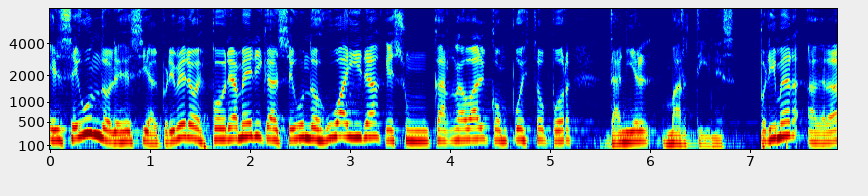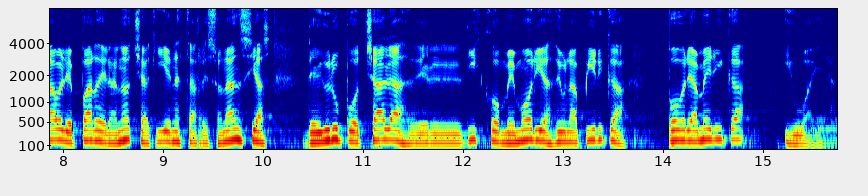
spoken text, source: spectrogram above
El segundo, les decía, el primero es Pobre América, el segundo es Guaira, que es un carnaval compuesto por Daniel Martínez. Primer agradable par de la noche aquí en estas resonancias del grupo Chalas del disco Memorias de una Pirca, Pobre América y Guaira.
